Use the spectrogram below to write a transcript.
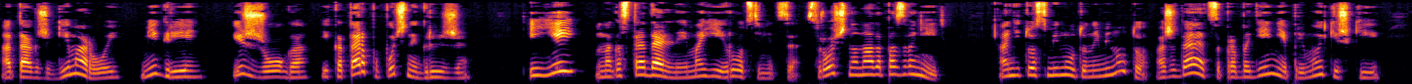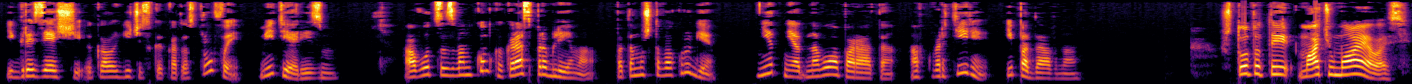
а также геморрой, мигрень, изжога и катар пупочной грыжи. И ей, многострадальной моей родственнице, срочно надо позвонить, а не то с минуты на минуту ожидается прободение прямой кишки и грозящий экологической катастрофой метеоризм. А вот со звонком как раз проблема, потому что в округе нет ни одного аппарата, а в квартире и подавно. «Что-то ты, мать, умаялась!»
